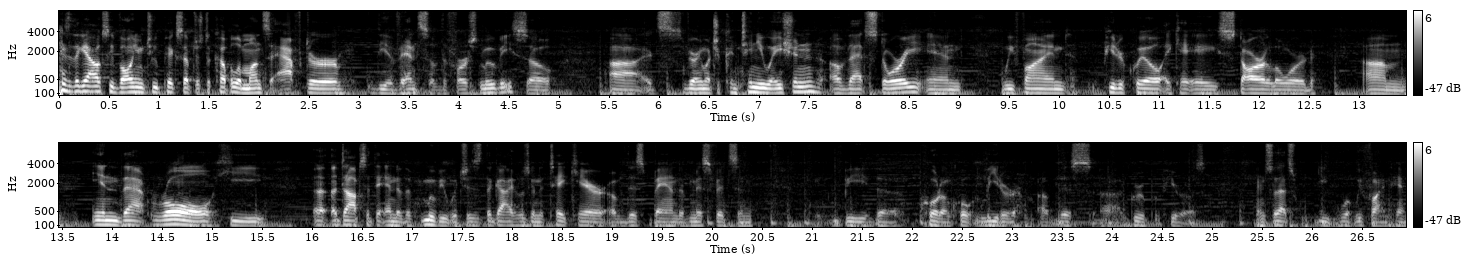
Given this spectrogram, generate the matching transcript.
Guardians of the Galaxy Volume 2 picks up just a couple of months after the events of the first movie, so uh, it's very much a continuation of that story, and we find Peter Quill, aka Star Lord, um, in that role. He uh, adopts at the end of the movie, which is the guy who's going to take care of this band of misfits and be the quote unquote leader of this uh, group of heroes. And so that's what we find him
